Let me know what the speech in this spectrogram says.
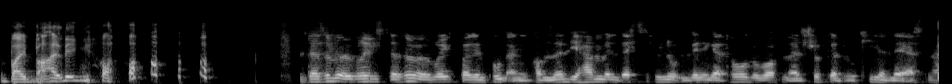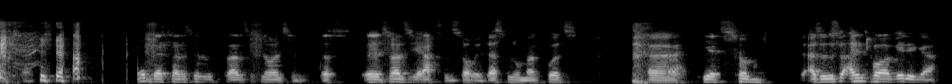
bei Baling. Da sind wir übrigens, da sind wir übrigens bei dem Punkt angekommen. Ne? Die haben in 60 Minuten weniger Tore geworfen als Stuttgart und Kiel in der ersten Halbzeit. ja. Und das war das 2019. Das, äh, 2018, sorry, das nur mal kurz äh, jetzt zum. Also das ist ein Tor weniger.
